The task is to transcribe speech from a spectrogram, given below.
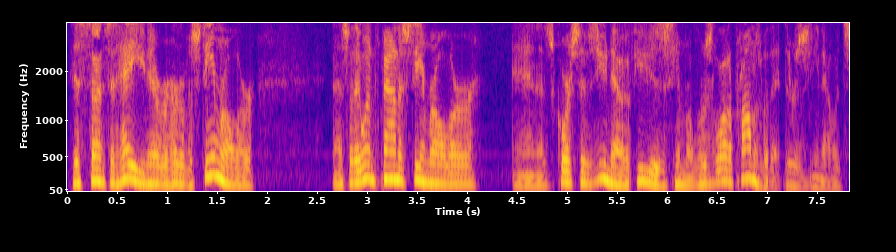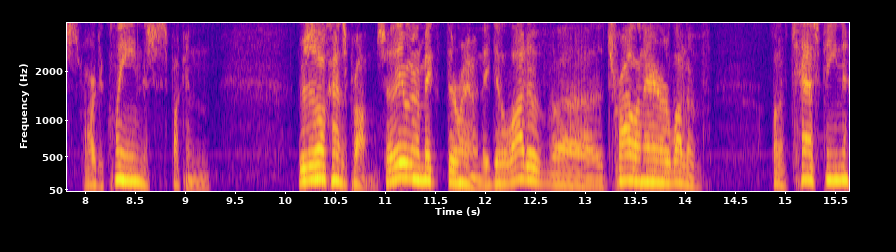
His son said, "Hey, you never heard of a steamroller?" And so they went and found a steamroller. And of course, as you know, if you use a steamroller, there's a lot of problems with it. There's you know, it's hard to clean. It's just fucking. There's just all kinds of problems. So they were going to make their own. They did a lot of uh, trial and error, a lot of a lot of testing.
